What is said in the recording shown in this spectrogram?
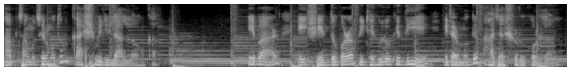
হাফ চামচের মতন কাশ্মীরি লাল লঙ্কা। এবার এই সেদ্ধ করা পিঠেগুলোকে দিয়ে এটার মধ্যে ভাজা শুরু করলাম।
